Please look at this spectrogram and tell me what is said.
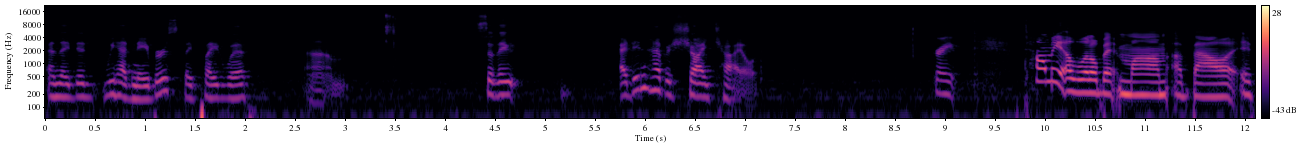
and they did. We had neighbors they played with, um, so they. I didn't have a shy child. Great. Tell me a little bit, Mom, about if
